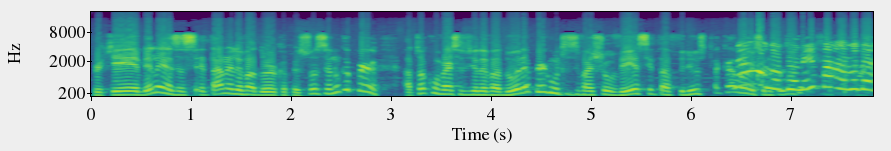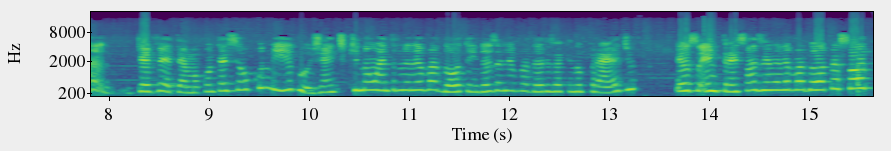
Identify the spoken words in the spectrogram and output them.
Porque, beleza, você tá no elevador com a pessoa, você nunca per... A tua conversa de elevador é pergunta se vai chover, se tá frio, se tá calor. você Não, não tô nem falando da. Quer ver, Tema? Aconteceu comigo. Gente que não entra no elevador. Tem dois elevadores aqui no prédio. Eu entrei sozinha no elevador, a pessoa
